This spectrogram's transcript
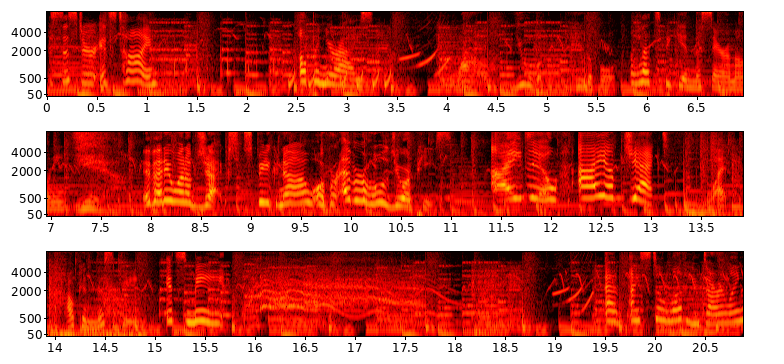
Sister, it's time. Open your eyes. Wow, you look beautiful. Let's begin the ceremony. Yeah. If anyone objects, speak now or forever hold your peace. I do. I object. What? How can this be? It's me. And I still love you, darling.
